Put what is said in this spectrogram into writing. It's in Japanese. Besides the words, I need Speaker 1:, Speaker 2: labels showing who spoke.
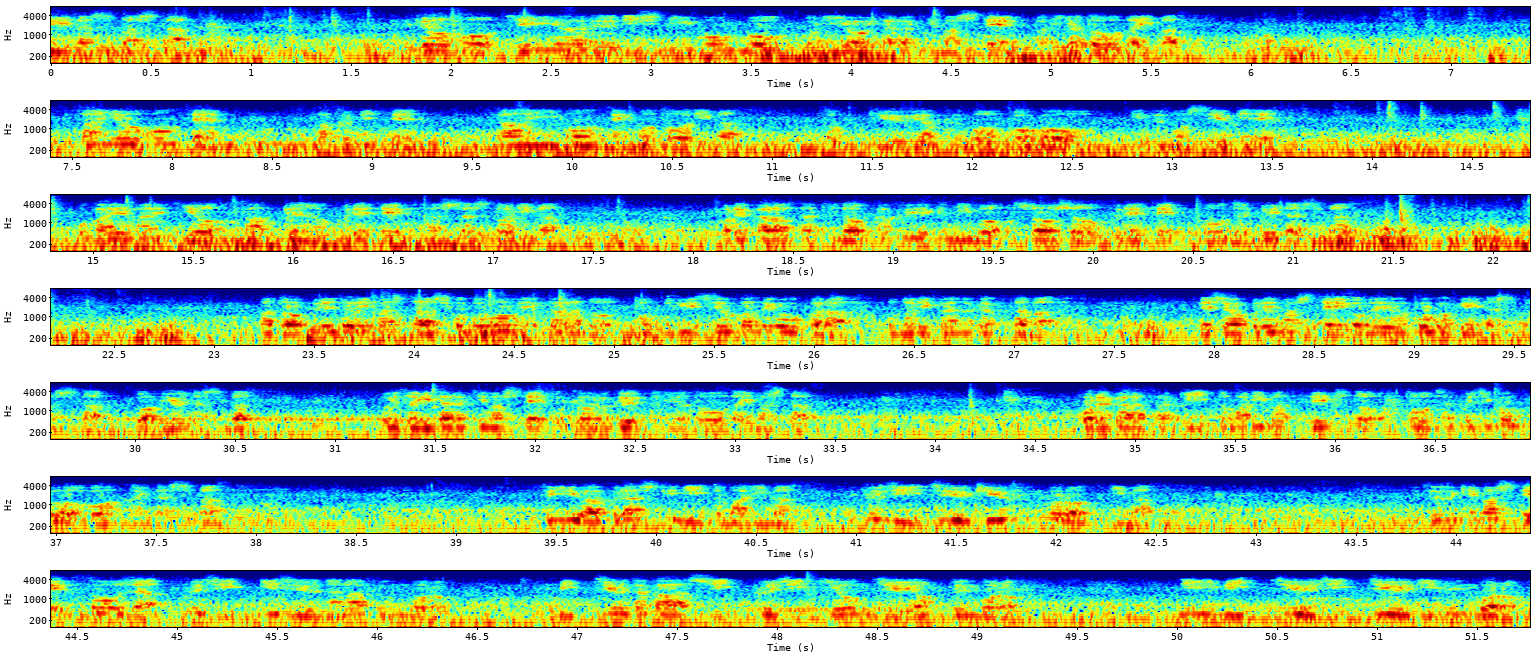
Speaker 1: 定いたしました。今日も JR 西日本をご利用いただきましてありがとうございます。山陽本線白尾線山陰本線を通ります。特急やくも5号出雲市行きです。岡山駅を3分遅れて発車しております。これから先の各駅にも少々遅れて到着いたします。また遅れておりました四国方面からの特急潮風号からお乗り換えのお客様列車遅れましてご迷惑をおかけいたしました。お詫びをいたします。お急ぎいただきましてご協力ありがとうございました。これから先止まります駅と到着時刻をご案内いたします。次は倉敷に停まります。9時19分頃着きます。続きまして総社9時27分頃。備中高橋9時44分頃。新見10時12分頃。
